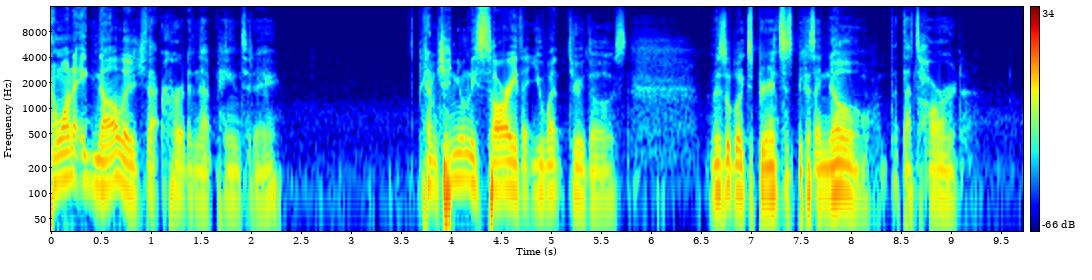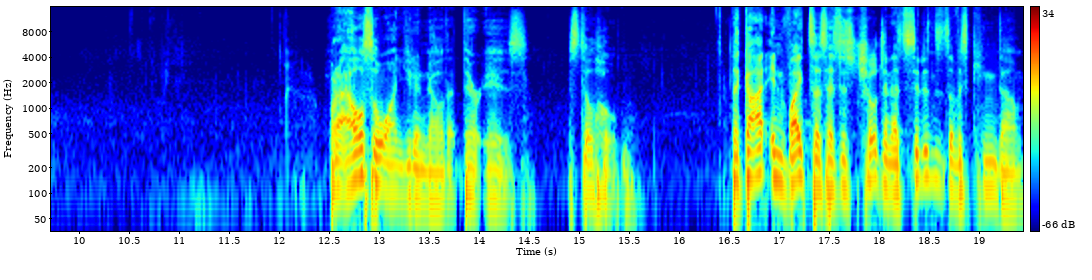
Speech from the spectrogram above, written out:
And I want to acknowledge that hurt and that pain today. And I'm genuinely sorry that you went through those miserable experiences because I know that that's hard. But I also want you to know that there is still hope. That God invites us as His children, as citizens of His kingdom,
